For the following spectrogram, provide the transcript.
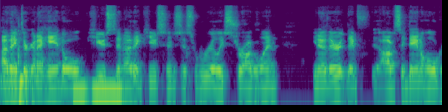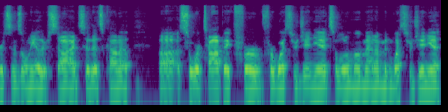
I think they're going to handle Houston. I think Houston's just really struggling. You know, they're they've obviously Dana Holgorsen's on the other side, so that's kind of uh, a sore topic for for West Virginia. It's a little momentum, and West Virginia,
